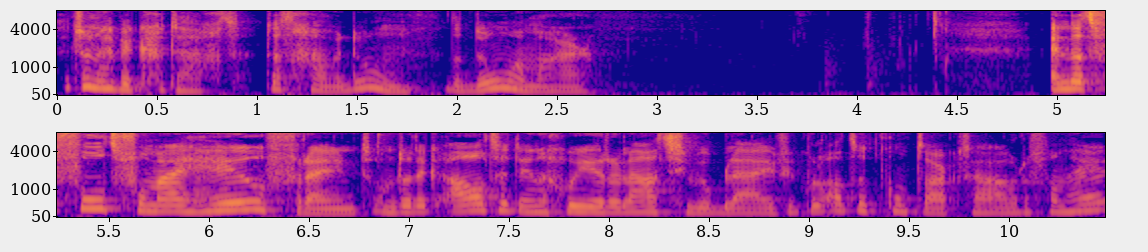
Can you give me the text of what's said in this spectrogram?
En toen heb ik gedacht, dat gaan we doen. Dat doen we maar. En dat voelt voor mij heel vreemd, omdat ik altijd in een goede relatie wil blijven. Ik wil altijd contact houden. Van, hè,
